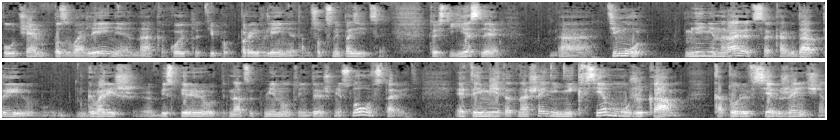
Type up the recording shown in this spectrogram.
получаем позволение на какое-то типа проявление там собственной позиции. То есть если Тимур, мне не нравится, когда ты говоришь без перерыва 15 минут и не даешь мне слово вставить, это имеет отношение не к всем мужикам, которые всех женщин,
